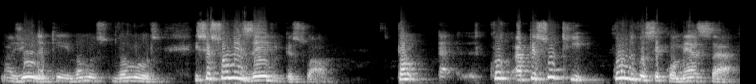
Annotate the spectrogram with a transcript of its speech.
Imagina que vamos. vamos Isso é só um exemplo, pessoal. Então, é, a pessoa que, quando você começa,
